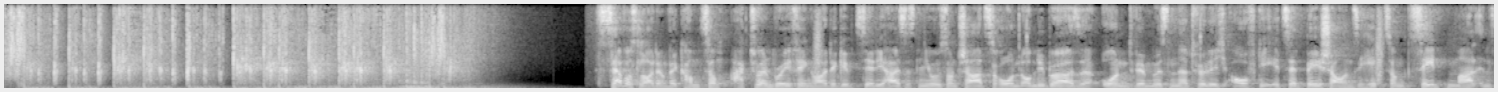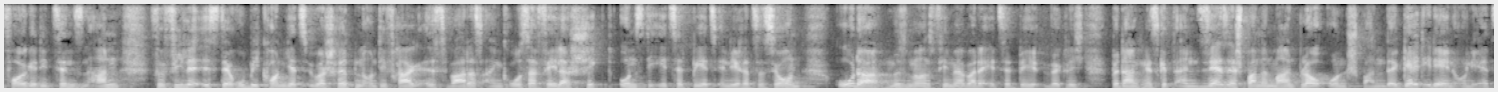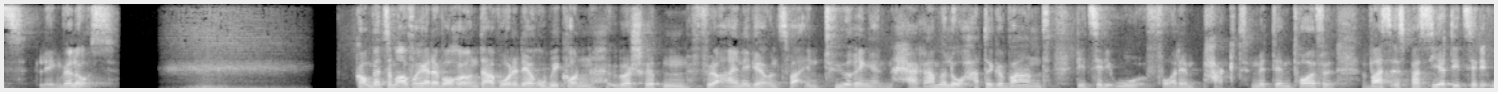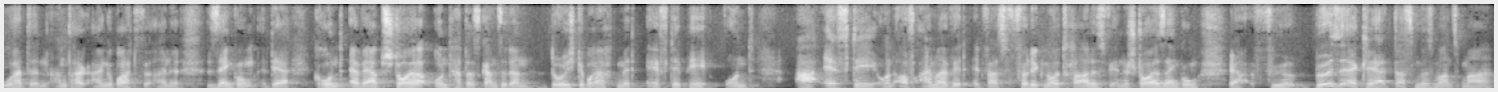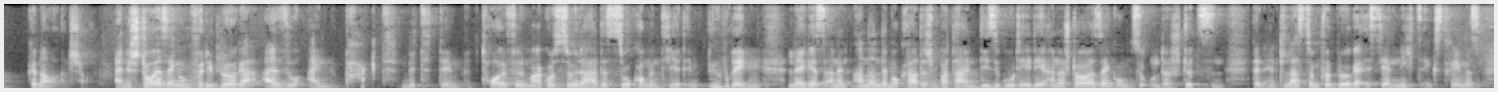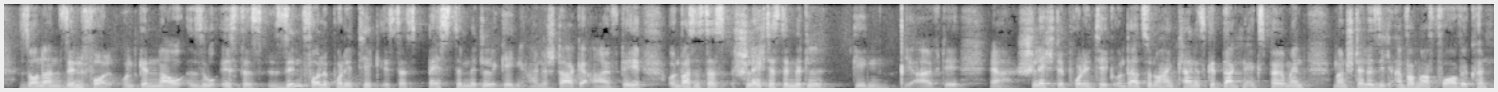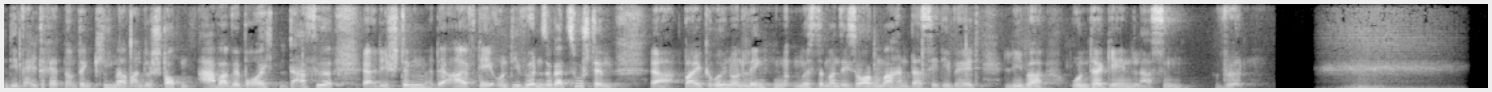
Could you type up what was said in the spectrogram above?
Servus Leute und willkommen zum aktuellen Briefing. Heute gibt's hier die heißesten News und Charts rund um die Börse. Und wir müssen natürlich auf die EZB schauen. Sie hebt zum zehnten Mal in Folge die Zinsen an. Für viele ist der Rubikon jetzt überschritten und die Frage ist, war das ein großer Fehler? Schickt uns die EZB jetzt in die Rezession? Oder müssen wir uns vielmehr bei der EZB wirklich bedanken? Es gibt einen sehr, sehr spannenden Mindblow und spannende Geldideen. Und jetzt legen wir los. Kommen wir zum Aufreger der Woche und da wurde der Rubikon überschritten für einige und zwar in Thüringen. Herr Ramelow hatte gewarnt, die CDU vor dem Pakt mit dem Teufel. Was ist passiert? Die CDU hatte einen Antrag eingebracht für eine Senkung der Grunderwerbssteuer und hat das Ganze dann durchgebracht mit FDP und AfD. Und auf einmal wird etwas völlig Neutrales wie eine Steuersenkung ja, für böse erklärt. Das müssen wir uns mal genau anschauen. Eine Steuersenkung für die Bürger, also ein Pakt mit dem Teufel. Markus Söder hat es so kommentiert. Im Übrigen läge es an den anderen demokratischen Parteien, diese gute Idee einer Steuersenkung zu unterstützen. Denn Entlastung für Bürger ist ja nichts Extremes, sondern sinnvoll. Und genau so ist es. Sinnvolle Politik ist das beste Mittel gegen eine starke AfD. Und was ist das schlechteste Mittel gegen die AfD. Ja, schlechte Politik. Und dazu noch ein kleines Gedankenexperiment. Man stelle sich einfach mal vor, wir könnten die Welt retten und den Klimawandel stoppen. Aber wir bräuchten dafür ja, die Stimmen der AfD und die würden sogar zustimmen. Ja, bei Grünen und Linken müsste man sich Sorgen machen, dass sie die Welt lieber untergehen lassen würden.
